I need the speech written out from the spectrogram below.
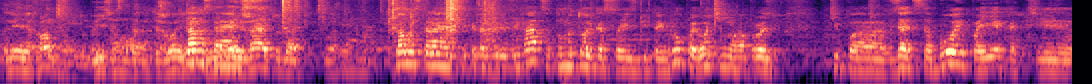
Это линия фронта, там бои сейчас, ребятам тяжело, Куда мы не стараемся? доезжают туда, сложно. Когда мы стараемся, когда передвигаться, то мы только своей сбитой группой. Очень много просьб, типа, взять с собой, поехать. э,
